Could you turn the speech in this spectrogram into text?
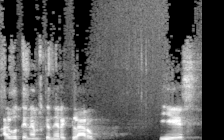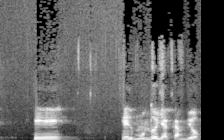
algo tenemos que tener claro y es que el mundo ya cambió,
